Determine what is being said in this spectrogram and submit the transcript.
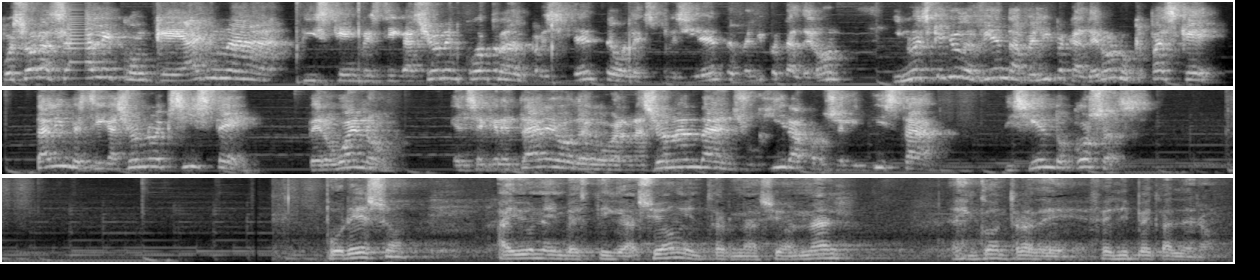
pues ahora sale con que hay una disque investigación en contra del presidente o el expresidente Felipe Calderón. Y no es que yo defienda a Felipe Calderón, lo que pasa es que tal investigación no existe. Pero bueno, el secretario de Gobernación anda en su gira proselitista diciendo cosas. Por eso hay una investigación internacional en contra de Felipe Calderón.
